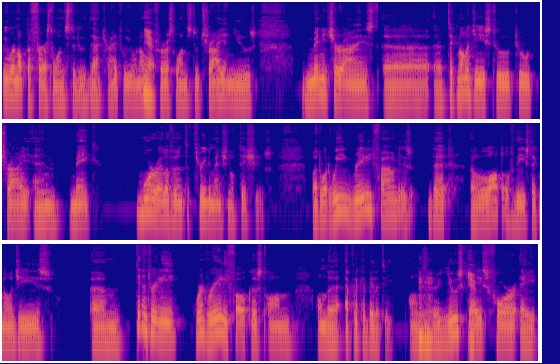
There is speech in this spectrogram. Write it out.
we were not the first ones to do that, right? We were not Yeah. the first ones to try and use miniaturized uh, uh, technologies to, to try and make more relevant three dimensional tissues. But what we really found is that a lot of these technologies um, didn't really weren't really focused on on the applicability, on Mhm. the use Yeah. case for a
